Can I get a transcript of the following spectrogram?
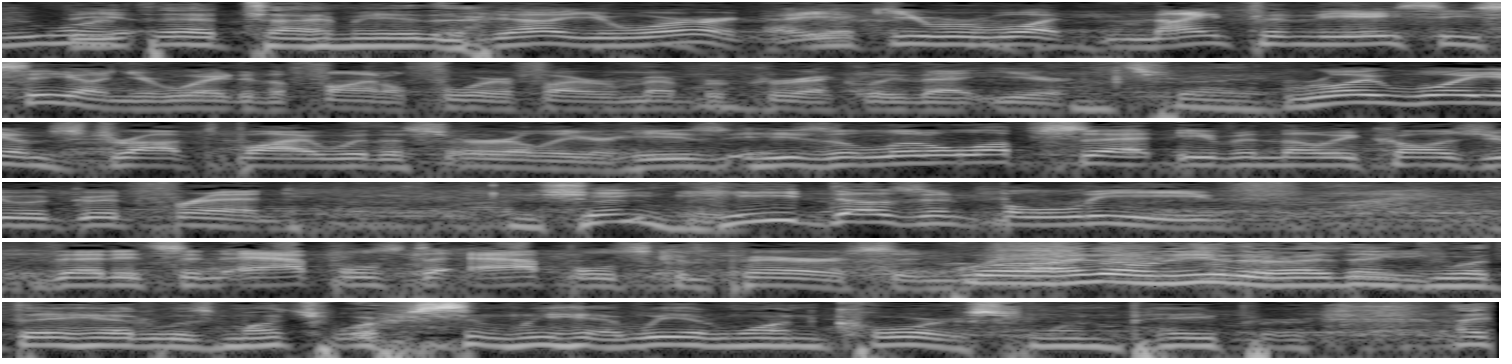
We weren't the, that time either. Yeah, you weren't. You were what ninth in the ACC on your way to the Final Four, if I remember correctly that year. That's right. Roy Williams dropped by with us earlier. He's he's a little upset, even though he calls you a good friend. Shouldn't. be. He doesn't believe that it's an apples to apples comparison. Well, I don't either. I think what they had was much worse than we had. We had one course, one paper. I,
